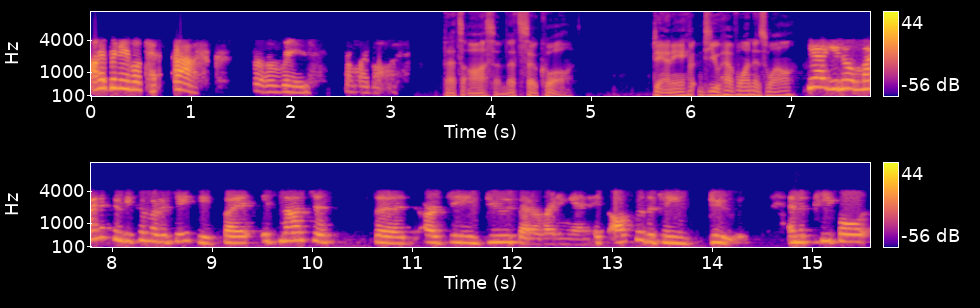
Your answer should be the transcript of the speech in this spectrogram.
I've been able to ask for a raise from my boss. That's awesome. That's so cool. Danny, do you have one as well? Yeah, you know, mine is going to be similar to JC's, but it's not just the our Jane Do's that are writing in. It's also the Jane Do's and the people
